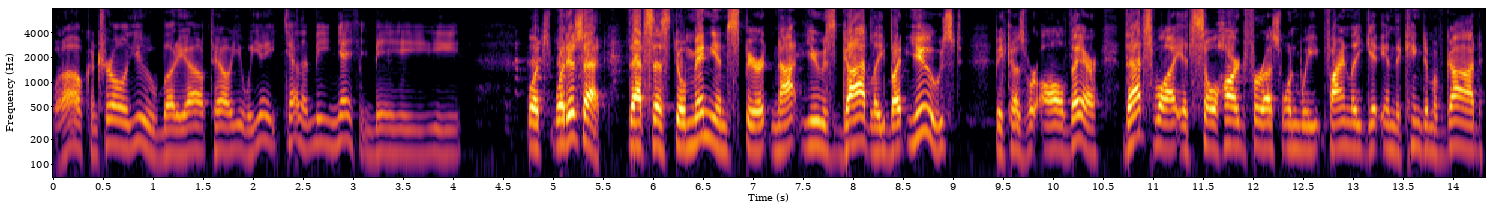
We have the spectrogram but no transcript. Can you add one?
Well, I'll control you, buddy. I'll tell you. Well, you ain't telling me nothing, baby. What's, what is that? That's this dominion spirit, not used godly, but used because we're all there. That's why it's so hard for us when we finally get in the kingdom of God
